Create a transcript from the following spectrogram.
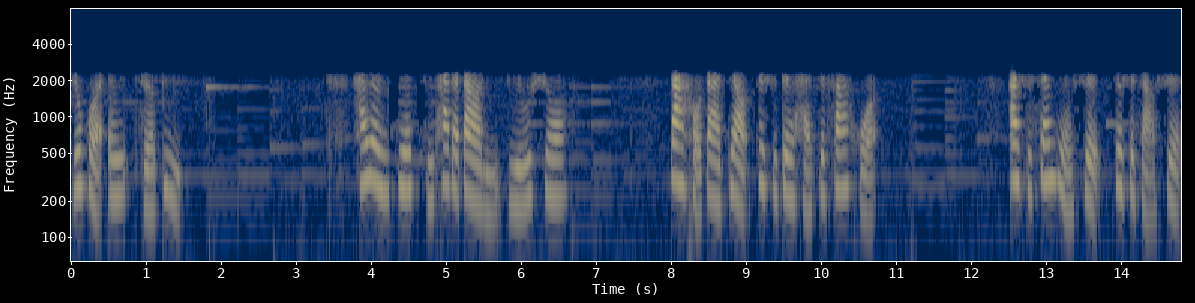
如果 A 则 B，还有一些其他的道理，比如说，大吼大叫就是对孩子发火，二十三点睡就是早睡，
